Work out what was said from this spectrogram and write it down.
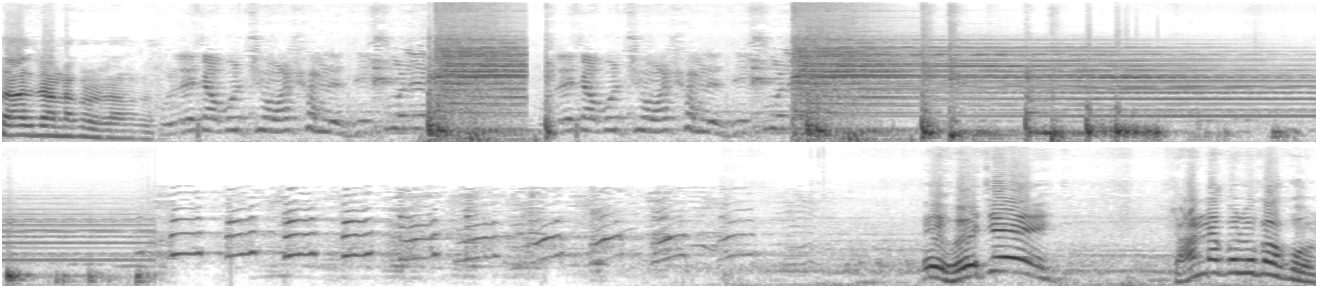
তাড়াতাড়ি রান্না করো রান্না করো। বলে যা করছি আমার সামনে বলে বলে যা করছি আমার সামনে বলে এই হয়েছে? রান্না করব কখন?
